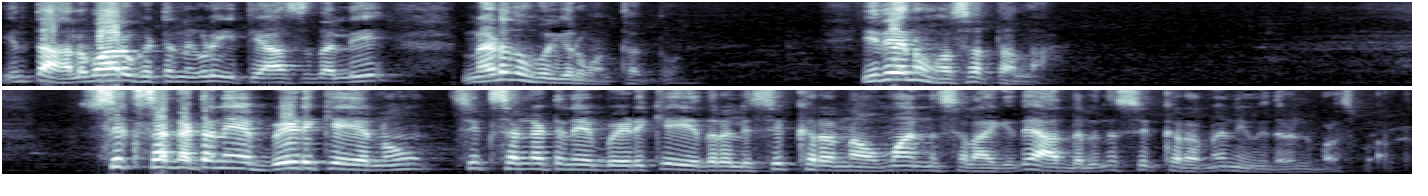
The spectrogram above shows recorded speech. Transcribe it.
ಇಂಥ ಹಲವಾರು ಘಟನೆಗಳು ಇತಿಹಾಸದಲ್ಲಿ ನಡೆದು ಹೋಗಿರುವಂಥದ್ದು. ಇದೇನು ಹೊಸತಲ್ಲ. ಸಿಖ್ ಸಂಘಟನೆಯ ಬೇಡಿಕೆ ಏನು ಸಿಖ್ ಸಂಘಟನೆಯ ಬೇಡಿಕೆ ಇದರಲ್ಲಿ ಸಿಖ್ಖರನ್ನು ಅವಮಾನಿಸಲಾಗಿದೆ. ಆದ್ದರಿಂದ ಸಿಖ್ಖರನ್ನು ನೀವು ಇದರಲ್ಲಿ ಬಳಸಬಾರ್ದು.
